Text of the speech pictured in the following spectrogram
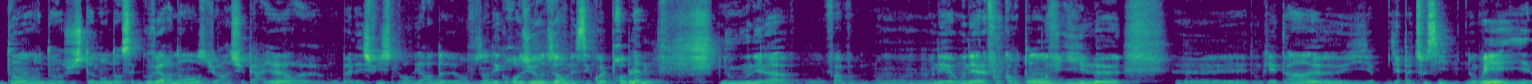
dans, justement dans cette gouvernance du Rhin supérieur, euh, bon, les Suisses nous regardent en faisant des gros yeux en disant mais c'est quoi le problème? Nous on est là, enfin on, est, on est à la fois canton, ville, euh, donc État, il euh, n'y a, pas de souci. Donc vous voyez,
